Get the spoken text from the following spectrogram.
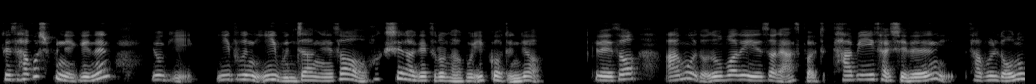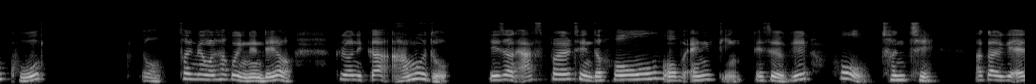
그래서 하고 싶은 얘기는 여기 이분 이 문장에서 확실하게 드러나고 있거든요. 그래서 아무도 nobody is an expert. 답이 사실은 답을 넣어놓고 어, 설명을 하고 있는데요. 그러니까 아무도 is an expert in the whole of anything. 그래서 여기 whole 전체. 아까 여기 a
